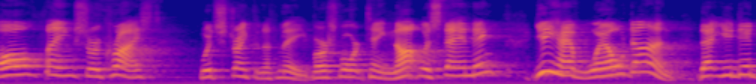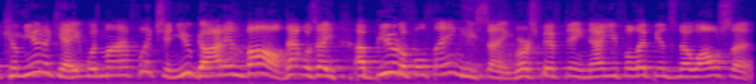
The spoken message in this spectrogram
all things through Christ, which strengtheneth me. Verse 14 Notwithstanding, ye have well done that you did communicate with my affliction. You got involved. That was a, a beautiful thing, he's saying. Verse 15 Now you Philippians know also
